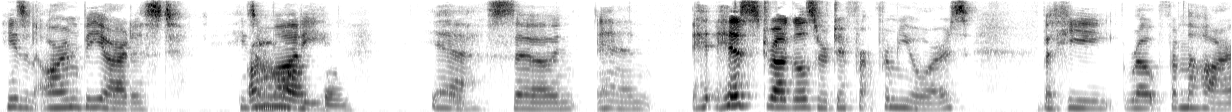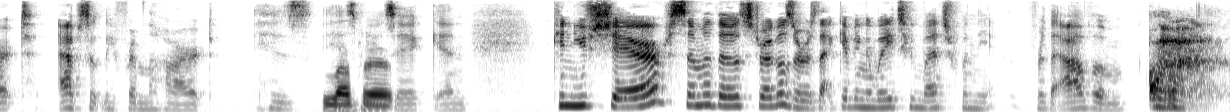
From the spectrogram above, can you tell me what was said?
He's an R&B artist. He's a Oh, Mahdi. awesome. Yeah. So and, and his struggles are different from yours, but he wrote from the heart, absolutely from the heart. His Love his it. music and can you share some of those struggles, or is that giving away too much when the for the album? Ah,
